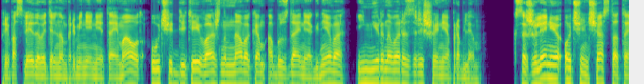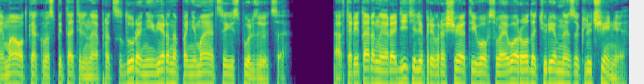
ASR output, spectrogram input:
При последовательном применении тайм-аут учит детей важным навыкам обуздания гнева и мирного разрешения проблем. К сожалению, очень часто тайм-аут как воспитательная процедура неверно понимается и используется. Авторитарные родители превращают его в своего рода тюремное заключение,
